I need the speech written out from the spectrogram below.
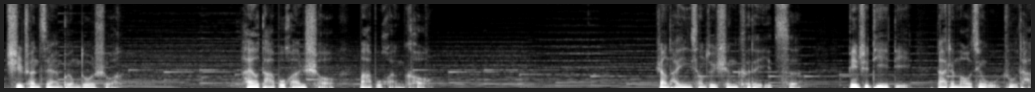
吃穿自然不用多说，还要打不还手，骂不还口。让他印象最深刻的一次，便是弟弟拿着毛巾捂住他，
